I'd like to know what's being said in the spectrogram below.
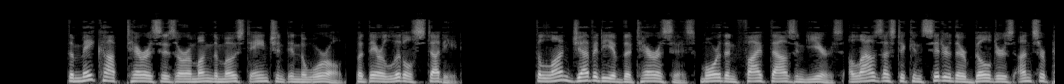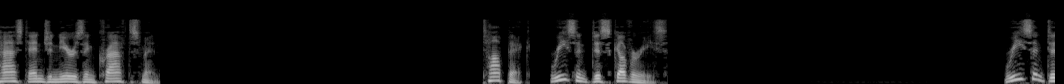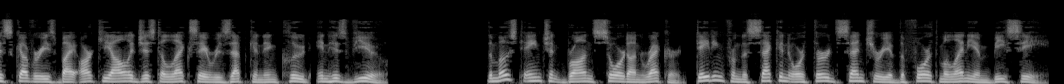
The Maykop terraces are among the most ancient in the world, but they are little studied. The longevity of the terraces more than 5,000 years allows us to consider their builders unsurpassed engineers and craftsmen. Recent discoveries Recent discoveries by archaeologist Alexei Rezepkin include in his view, the most ancient bronze sword on record, dating from the 2nd or 3rd century of the 4th millennium BC.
